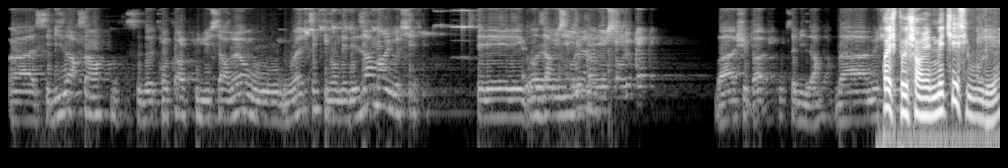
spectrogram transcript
Ah, c'est bizarre, ça, hein. Ça doit être encore le coup du serveur, ou... Ouais, je sais qu'il vendait des armes, hein, lui aussi. C'était les grosses armes Il me semble illégales, pas, hein. il me semble pas. Bah, je sais pas, je trouve ça bizarre. Bah, monsieur... Après, je peux changer de métier si vous voulez. hein.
